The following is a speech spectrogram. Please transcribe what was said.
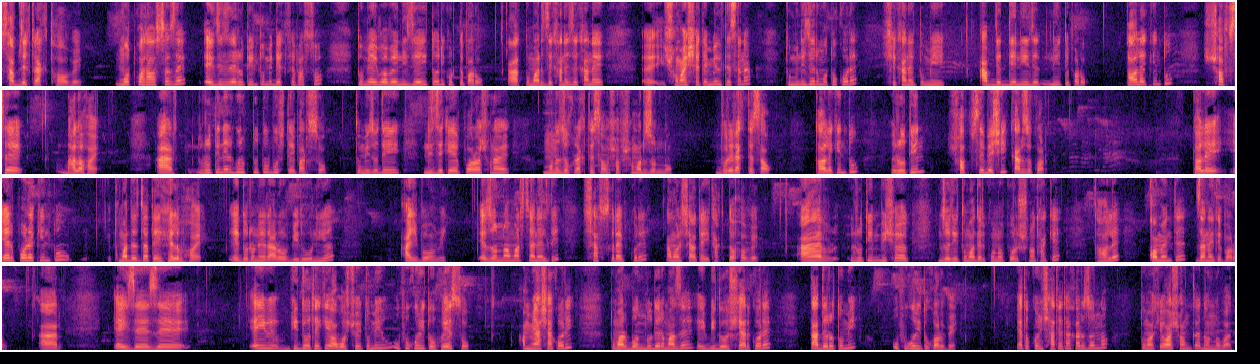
সাবজেক্ট রাখতে হবে। মোট কথা হচ্ছে যে এই যে যে রুটিন তুমি দেখতে পাচ্ছ, তুমি এইভাবে নিজেই তৈরি করতে পারো। আর তোমার যেখানে যেখানে সময়ের সাথে মিলতেছে না, তুমি নিজের মতো করে সেখানে তুমি আপডেট দিয়ে নিয়ে নিতে পারো। তাহলে কিন্তু সবচেয়ে ভালো হয়। আর রুটিনের গুরুত্ব তো বুঝতেই পারছ। তুমি যদি নিজেকে পড়াশোনায় মনোযোগ রাখতে চাও সব সময়ের জন্য, ধরে রাখতে চাও, তাহলে কিন্তু রুটিন সবচেয়ে বেশি কার্যকর। তাহলে এরপরে কিন্তু তোমাদের যাতে হেল্প হয়, এ ধরনের আরও ভিডিও নিয়ে আসব আমি। এজন্য আমার চ্যানেলটি সাবস্ক্রাইব করে আমার সাথেই থাকতে হবে। আর রুটিন বিষয়ক যদি তোমাদের কোনো প্রশ্ন থাকে, তাহলে কমেন্টে জানাইতে পারো। আর এই যে যে এই ভিডিও থেকে অবশ্যই তুমি উপকৃত হয়েছো, আমি আশা করি তোমার বন্ধুদের মাঝে এই ভিডিও শেয়ার করে তাদেরও তুমি উপকৃত করবে। এতক্ষণ সাথে থাকার জন্য তোমাকে অসংখ্য ধন্যবাদ।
